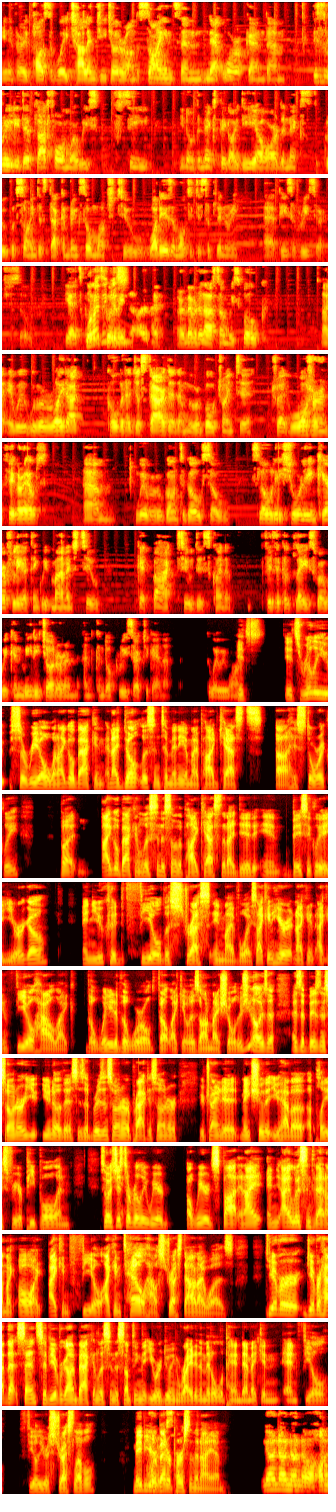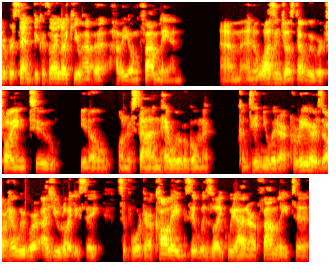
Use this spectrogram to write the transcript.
in a very positive way challenge each other on the science and network. And um, this is really the platform where we see you know the next big idea or the next group of scientists that can bring so much to what is a multidisciplinary uh, piece of research. So yeah it's good. It's good. Is... I, mean, I, remember the last time we spoke uh, it, we, we were right at covid had just started and we were both trying to tread water and figure out um, where we were going to go. So slowly, surely, and carefully, I think we've managed to get back to this kind of physical place where we can meet each other and, and conduct research again the way we want. It's it's really surreal when I go back and, and I don't listen to many of my podcasts uh, historically, but hmm. I go back and listen to some of the podcasts that I did in basically a year ago and you could feel the stress in my voice. I can hear it and I can I can feel how like the weight of the world felt like it was on my shoulders. You know, as a as a business owner, you you know this, as a business owner a practice owner, you're trying to make sure that you have a, a place for your people and so it's just a really weird a weird spot and I and I listened to that I'm like, "Oh, I I can feel, I can tell how stressed out I was." Do you ever do you ever have that sense? Have you ever gone back and listened to something that you were doing right in the middle of the pandemic and and feel feel your stress level? Maybe you're 100%. a better person than I am. No, no, no, no, hundred percent. Because I, like you, have a have a young family, and um, and it wasn't just that we were trying to, you know, understand how we were going to continue with our careers or how we were, as you rightly say, support our colleagues. It was like we had our family to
